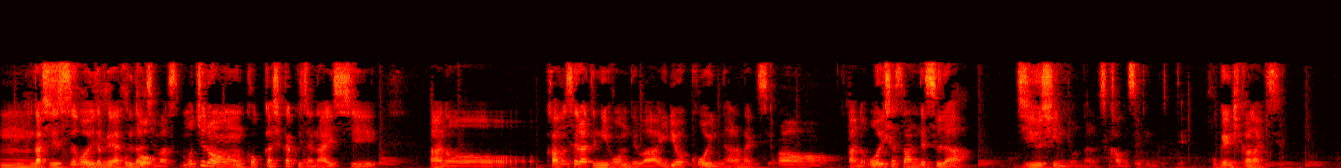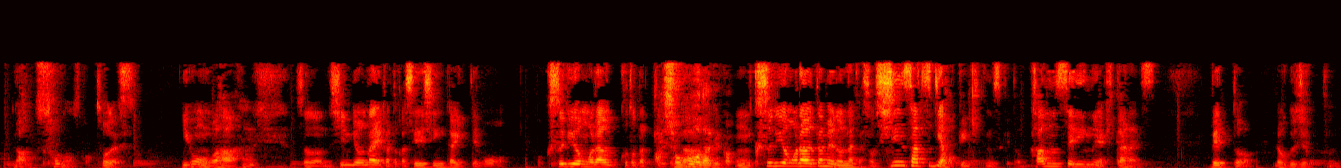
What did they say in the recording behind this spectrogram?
うん、だし、すごい、だから役立ちます。もちろん、国家資格じゃないし、あの、カウンセラーって日本では医療行為にならないんですよ。ああの、お医者さんですら自由診療になるんです、カウンセリングって。保険効かないんですよ。あ。あ、そうなんですかそうです。日本は、うんその、心療内科とか精神科行っても、薬をもらうことだったあ、りとか、処方だけか。うん、薬をもらうための、なんかその診察には保険効くんですけど、カウンセリングには効かないです。ベッド60分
